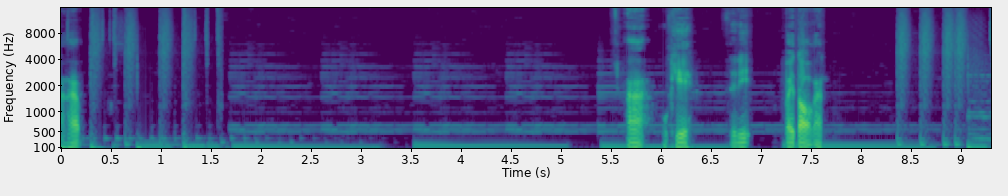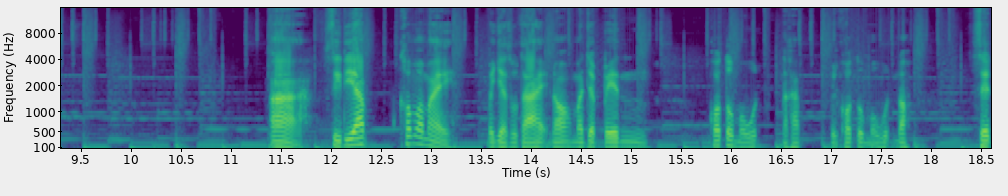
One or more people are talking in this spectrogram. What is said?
นะครับอะโอเคเดี๋ยวนี้ไปต่อกัน อ่าสีที่อัพเข้ามาใหม่เป็นอย่างสุดท้ายเนาะมันจะเป็นข้อต้มอาวุธนะครับ เป็นข้อต้มอาวุธเนาะเซต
